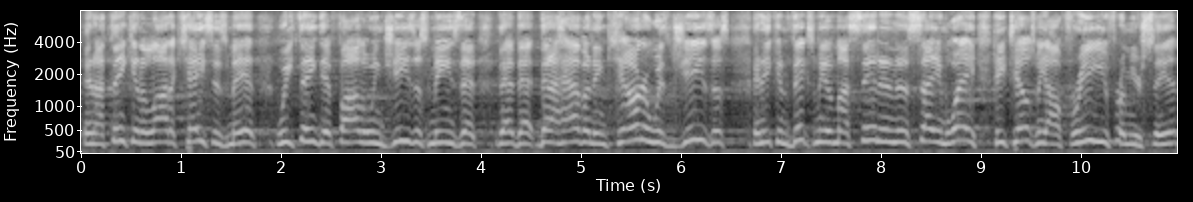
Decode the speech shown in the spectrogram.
and I think in a lot of cases, man, we think that following Jesus means that, that, that, that I have an encounter with Jesus and he convicts me of my sin. And in the same way, he tells me, I'll free you from your sin.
